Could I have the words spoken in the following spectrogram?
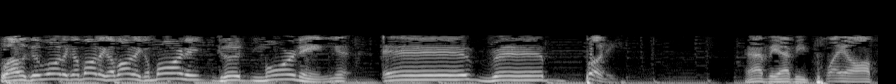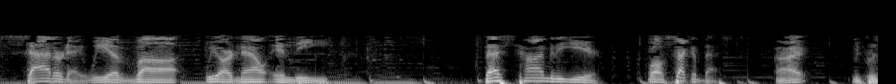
Well, good morning, good morning, good morning, good morning, good morning, everybody. Happy, happy playoff Saturday. We have, uh, we are now in the best time of the year. Well, second best. All right. Because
